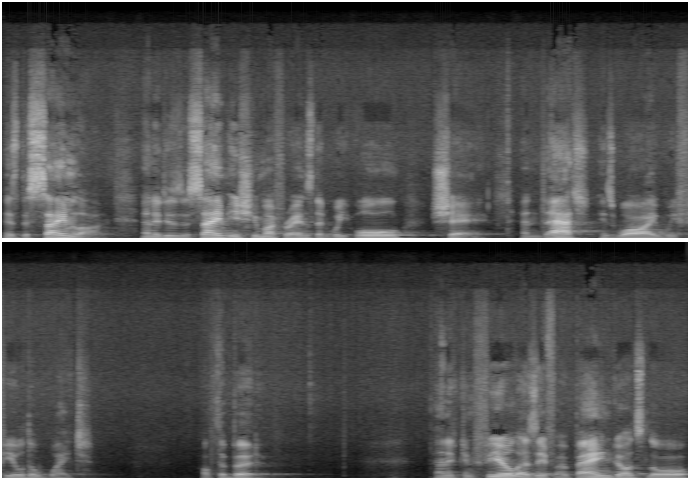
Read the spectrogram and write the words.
There's the same lie. And it is the same issue, my friends, that we all share. And that is why we feel the weight of the burden. And it can feel as if obeying God's law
